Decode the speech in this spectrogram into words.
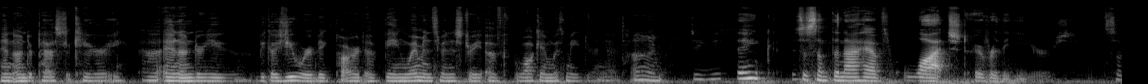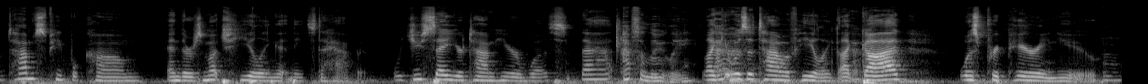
and under Pastor Kerry uh, and under you because you were a big part of being women's ministry of walking with me during that time. Do you think this is something I have watched over the years? Sometimes people come and there's much healing that needs to happen. Would you say your time here was that? Absolutely. Like it was a time of healing. Like God was preparing you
